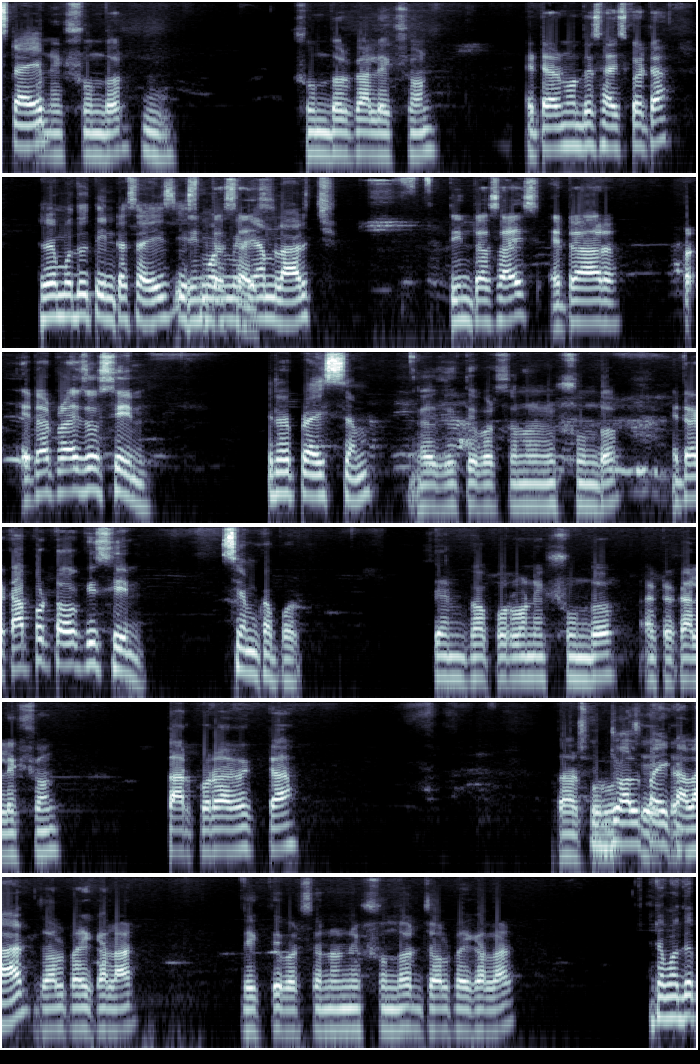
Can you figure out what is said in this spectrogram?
stripe অনেক সুন্দর। সুন্দর কালেকশন এটার মধ্যে সাইজ কয়টা? এটার মধ্যে তিনটা সাইজ স্মল মিডিয়াম লার্জ তিনটা সাইজ এটার এটার প্রাইসও সেম এটার প্রাইস সেম দেখতে পাচ্ছেন অনেক সুন্দর। এটার কাপড়টাও কি সেম সেম কাপড়। সেম কাপড় অনেক সুন্দর একটা কালেকশন তারপর আরেকটা। তারপর জলপাই কালার। জলপাই কালার দেখতে পাচ্ছেন অনেক সুন্দর জলপাই কালার। এটা আমাদের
